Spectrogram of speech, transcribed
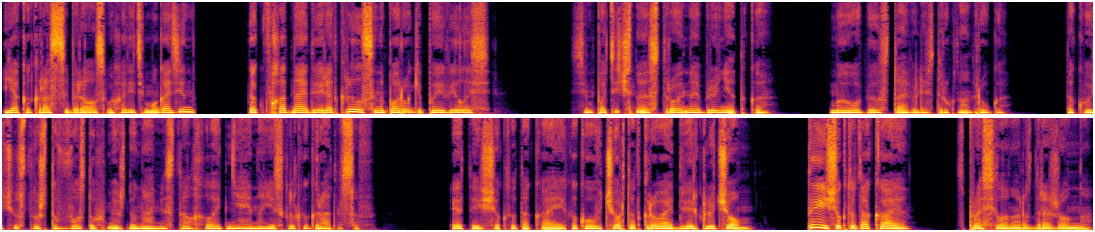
Я как раз собиралась выходить в магазин, как входная дверь открылась, и на пороге появилась симпатичная стройная брюнетка. Мы обе уставились друг на друга. Такое чувство, что воздух между нами стал холоднее на несколько градусов. Это еще кто такая и какого черта открывает дверь ключом? Ты еще кто такая? спросила она раздраженно.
